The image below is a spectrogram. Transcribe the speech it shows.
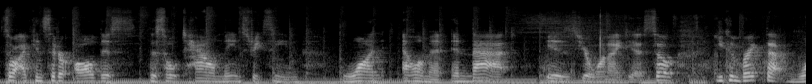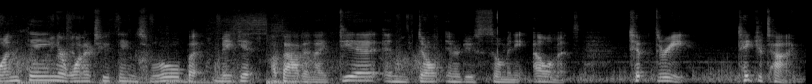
So I consider all this, this whole town Main Street scene one element, and that is your one idea. So you can break that one thing or one or two things rule, but make it about an idea and don't introduce so many elements. Tip three, take your time.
